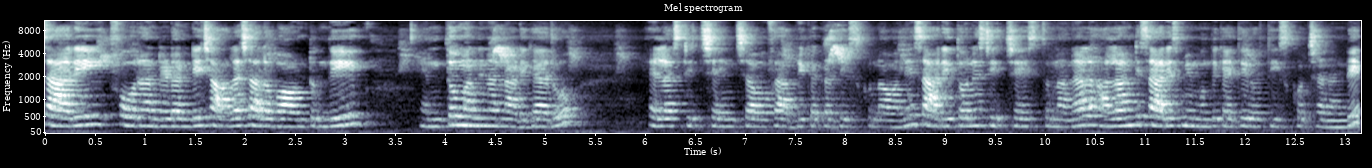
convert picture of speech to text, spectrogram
శారీ ఫోర్ హండ్రెడ్ అండి. చాలా చాలా బాగుంటుంది. ఎంతోమంది నన్ను అడిగారు. ఎలా స్టిచ్ చేయించావు ఫ్యాబ్రిక్ ఎక్కడ తీసుకున్నావు అని శారీతోనే స్టిచ్ చేస్తున్నాను అలా అలాంటి శారీస్ మీ ముందుకైతే ఈరోజు తీసుకొచ్చానండి.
